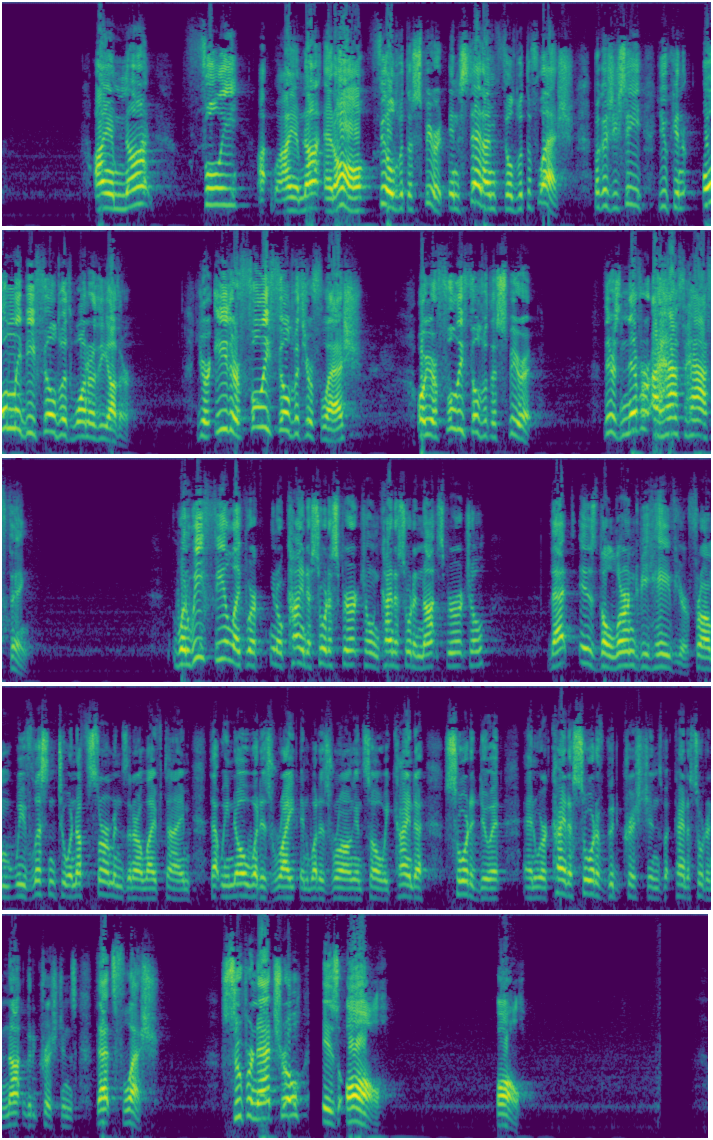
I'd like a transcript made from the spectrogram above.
I am not fully, I am not at all filled with the Spirit. Instead, I'm filled with the flesh. Because you see, you can only be filled with one or the other. You're either fully filled with your flesh or you're fully filled with the Spirit. There's never a half half thing. When we feel like we're, you know, kind of sort of spiritual and kind of sort of not spiritual, that is the learned behavior from we've listened to enough sermons in our lifetime that we know what is right and what is wrong, and so we kind of sort of do it, and we're kind of sort of good Christians, but kind of sort of not good Christians. That's flesh. Supernatural is all. All.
